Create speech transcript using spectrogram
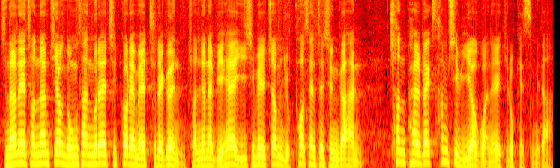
지난해 전남 지역 농산물의 직거래 매출액은 전년에 비해 21.6% 증가한 1,832억 원을 기록했습니다.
